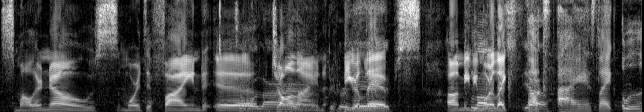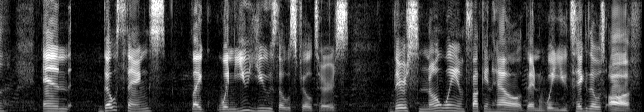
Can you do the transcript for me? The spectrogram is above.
smaller nose, more defined uh, Jawline, jawline, bigger bigger, lips, uh, maybe more like plumps, yeah. fox eyes, like ugh. And those things, like when you use those filters, there's no way in fucking hell that when you take those off,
